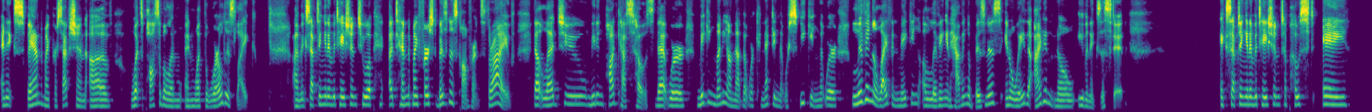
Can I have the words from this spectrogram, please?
and expand my perception of what's possible and, and what the world is like. I'm accepting an invitation to ap- attend my first business conference, Thrive, that led to meeting podcast hosts that were making money on that, that were connecting, that were speaking, that were living a life and making a living and having a business in a way that I didn't know even existed. Accepting an invitation to post a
